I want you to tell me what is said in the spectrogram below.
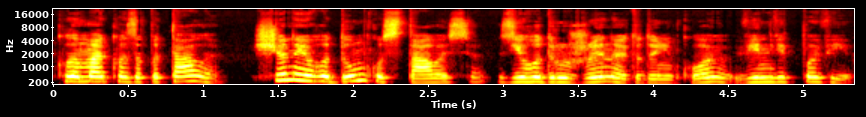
Коли Майкла запитали, що на його думку сталося з його дружиною та донькою, він відповів:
